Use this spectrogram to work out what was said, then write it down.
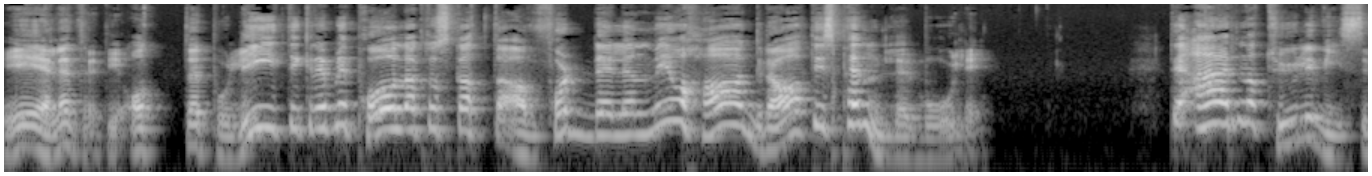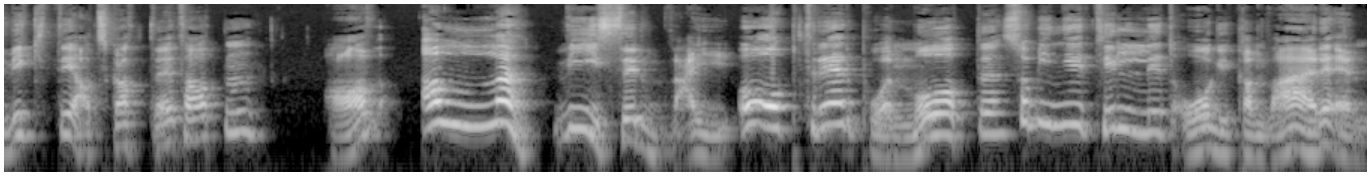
Hele 38 politikere ble pålagt å skatte av fordelen med å ha gratis pendlerbolig. Det er naturligvis viktig at skatteetaten, av alle, viser vei og opptrer på en måte som inngir tillit og kan være en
